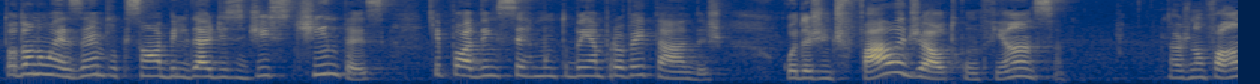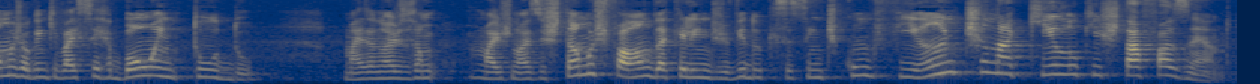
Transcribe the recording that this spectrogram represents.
Estou dando um exemplo que são habilidades distintas que podem ser muito bem aproveitadas. Quando a gente fala de autoconfiança, nós não falamos de alguém que vai ser bom em tudo mas nós, mas nós estamos falando daquele indivíduo que se sente confiante naquilo que está fazendo.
